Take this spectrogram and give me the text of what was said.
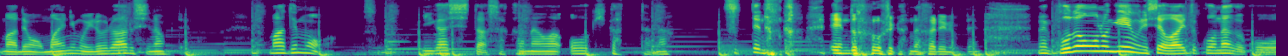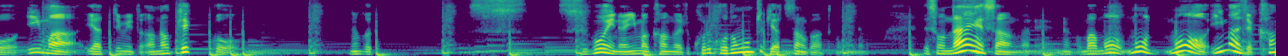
まあでもお前にもいろいろあるしなみたいな。まあでもその逃がした魚は大きかったな。つってなんかエンドロールが流れるみたいな。なんか子供のゲームにしては割とこうなんかこう今やってみるとあな結構なんかすすごいな今考えるとこれ子供の時やってたのかとか思いながら。でその苗さんがねなんかまあもうもうもう今じゃ考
